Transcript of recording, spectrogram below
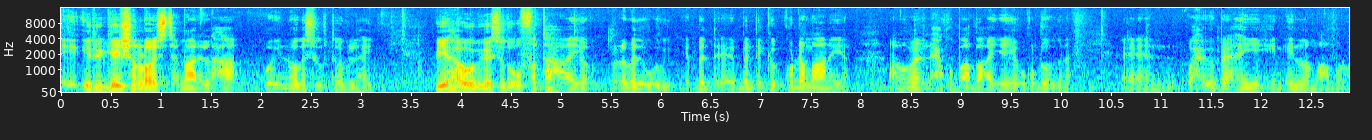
irrigation loo isticmaali lahaa way nooga suurtoobi lahayd. Biyaha webiga siduu u fatahayo labada webi bad badda ku dhammaanaya ama meel dhexe ku baaba'aya iyagu qudhooduna waxay u baahan yihiin in la maamulo.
